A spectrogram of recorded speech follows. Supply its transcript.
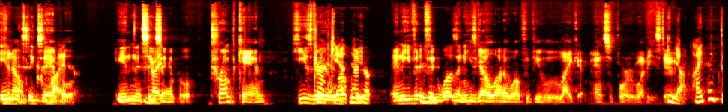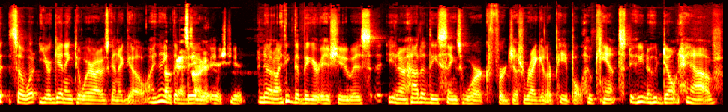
In you know, this example, provider. in this Right. example, Trump can. He's Trump very can. wealthy, No, no. And even if he Mhm. wasn't, he's got a lot of wealthy people who like him and support what he's doing. Yeah, I think that. So what you're getting to where I was going to go. I think Okay, the bigger sorry. issue. No, no. I think the bigger issue is you know how do these things work for just regular people who can't you know who don't have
